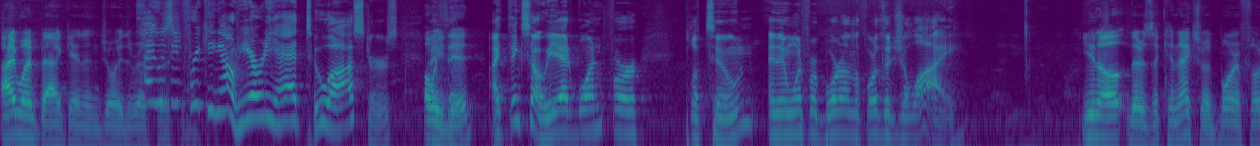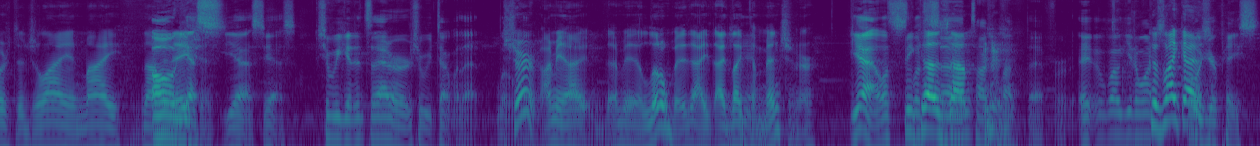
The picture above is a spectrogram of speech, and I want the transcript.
I went back in and enjoyed the rest Why of was he show. freaking out? He already had two Oscars. Oh, I he think. did? I think so. He had one for Platoon and then one for Born on the Fourth of July. You know, there's a connection with Born on the Fourth of July and my nomination. Oh yes, yes, yes. Should we get into that, or should we talk about that? a Sure. bit? I mean, I, I mean, a little bit. I, I'd like Yeah. to mention her. Yeah, let's Because, let's, uh, um, talk about that for. eh, well, you know what? 'Cause like I was- your pace.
